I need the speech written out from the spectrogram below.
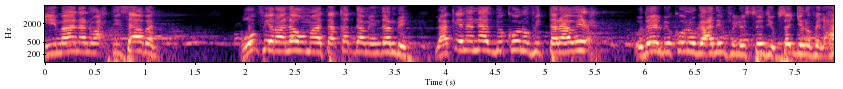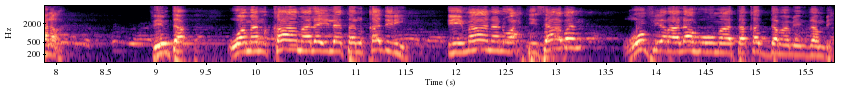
إيمانا واحتسابا غفر له ما تقدم من ذنبه. لكن الناس بيكونوا في التراويح وديل بيكونوا قاعدين في الاستوديو بسجلوا في الحلقة. فهمت؟ ومن قام ليلة القدر إيمانا واحتسابا غفر له ما تقدم من ذنبه.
